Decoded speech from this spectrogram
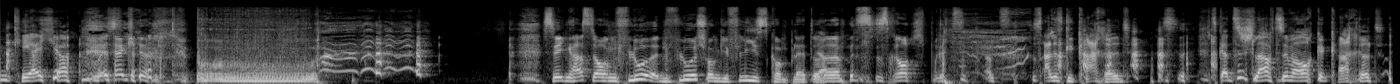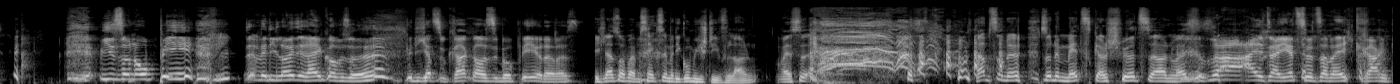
dem Kercher. Genau. Deswegen hast du auch einen Flur, einen Flur schon gefliest komplett, oder? Ja. Damit du es rausspritzen kannst. Das ist alles gekachelt. Das ganze Schlafzimmer auch gekachelt. Wie so ein OP, wenn die Leute reinkommen, so, Hä? bin ich jetzt im Krankenhaus im OP oder was? Ich lasse auch beim Sex immer die Gummistiefel an, weißt du? Hab so eine, so eine Metzgerschürze an, weißt du? So. Ah, Alter, jetzt wird's aber echt krank.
